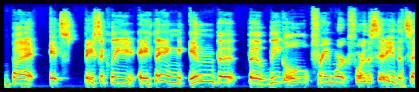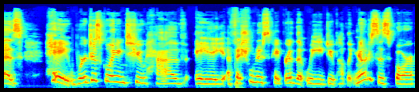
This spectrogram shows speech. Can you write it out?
but it's basically a thing in the the legal framework for the city that says hey we're just going to have a official newspaper that we do public notices for.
